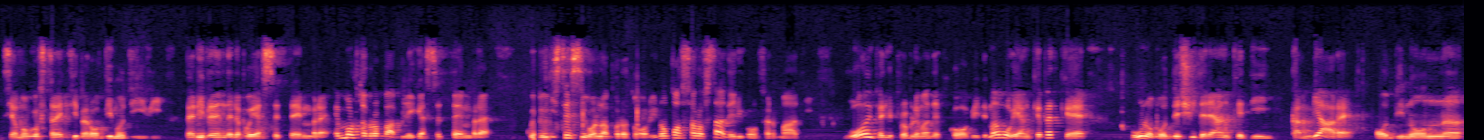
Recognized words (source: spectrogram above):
siamo costretti per ovvi motivi, per riprendere poi a settembre, è molto probabile che a settembre quegli stessi collaboratori non possano stare riconfermati, vuoi per il problema del Covid, ma vuoi anche perché uno può decidere anche di cambiare o di, non,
